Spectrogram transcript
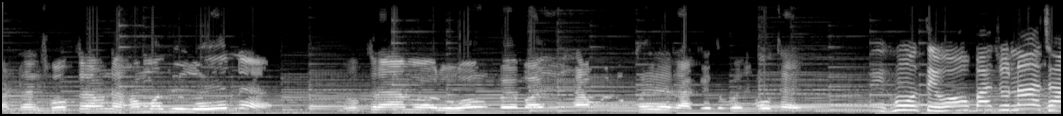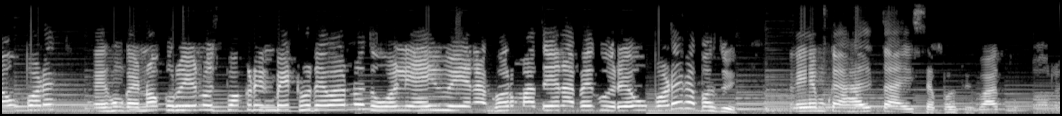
અટલ છોકરાઓને સમજવું જોઈએ ને. છોકરા વહુ બે બાજુ સામું ફેરે રાખે તો પછી શું થાય? હું તે વહુ બાજુ ના જાવું પડે? કઈ હું કઈ નોકરું એનું જ પકડીને બેઠું રહેવાનું તો ઓલી આવી એના ઘરમાં તો એના ભેગું રહેવું પડે ને બધું એમ કઈ હાલતા હશે બધું વાતું કરે.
